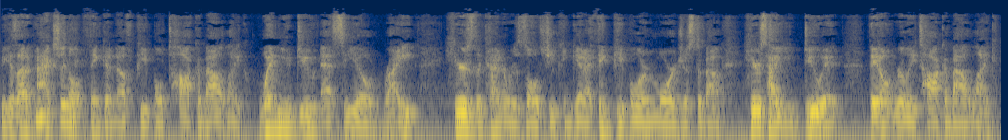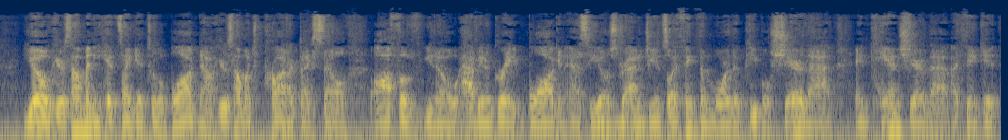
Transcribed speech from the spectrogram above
Because I actually don't think enough people talk about like when you do SEO right here's the kind of results you can get. I think people are more just about here's how you do it. They don't really talk about like yo, here's how many hits I get to a blog now. Here's how much product I sell off of, you know, having a great blog and SEO strategy. And so I think the more that people share that and can share that, I think it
